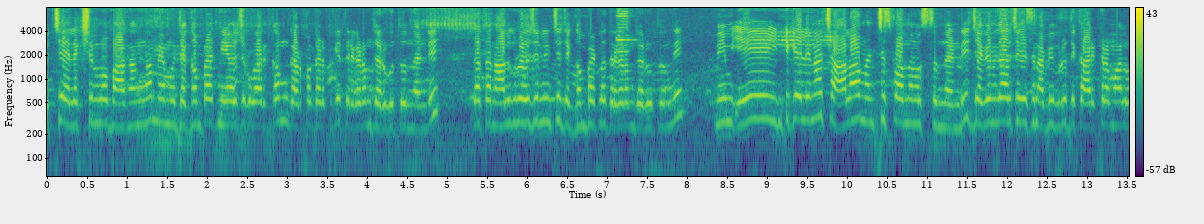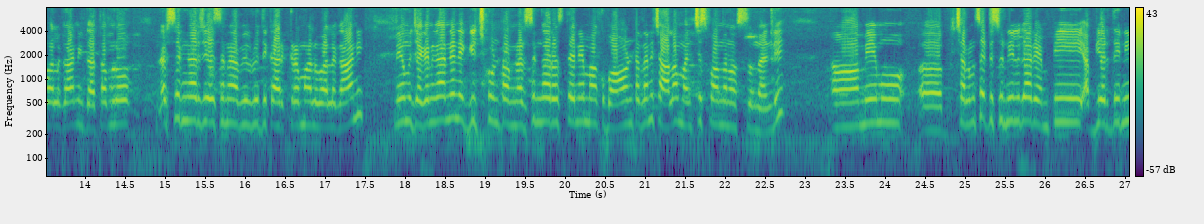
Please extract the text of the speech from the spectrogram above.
వచ్చే ఎలక్షన్లో భాగంగా మేము జగ్గంపేట నియోజకవర్గం గడప గడపకి తిరగడం జరుగుతుందండి. గత నాలుగు రోజుల నుంచి జగ్గంపేటలో తిరగడం జరుగుతుంది. మేము ఏ ఇంటికి వెళ్ళినా చాలా మంచి స్పందన వస్తుందండి. జగన్ గారు చేసిన అభివృద్ధి కార్యక్రమాల వల్ల కానీ గతంలో నర్సింగ్ గారు చేసిన అభివృద్ధి కార్యక్రమాల వల్ల కానీ మేము జగన్ గారినే నెగ్గించుకుంటాం. నర్సింగ్ గారు వస్తేనే మాకు బాగుంటుందని చాలా మంచి స్పందన వస్తుందండి. మేము చలంశెట్టి సునీల్ గారు ఎంపీ అభ్యర్థిని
